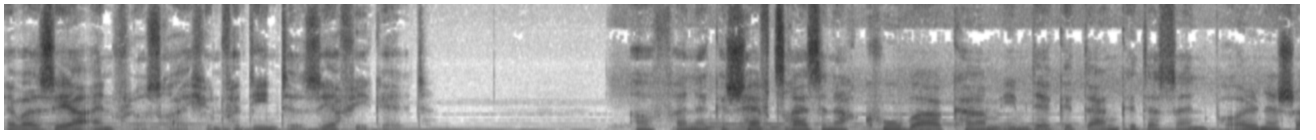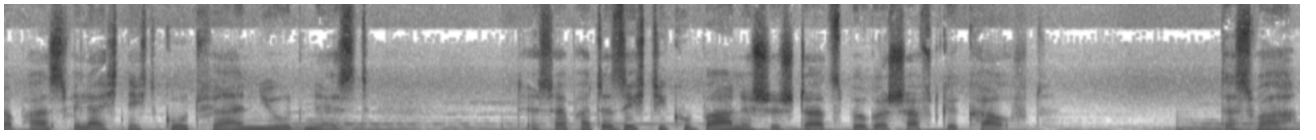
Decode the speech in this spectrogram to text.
Er war sehr einflussreich und verdiente sehr viel Geld. Auf einer Geschäftsreise nach Kuba kam ihm der Gedanke, dass ein polnischer Pass vielleicht nicht gut für einen Juden ist. Deshalb hat er sich die kubanische Staatsbürgerschaft gekauft. Das war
